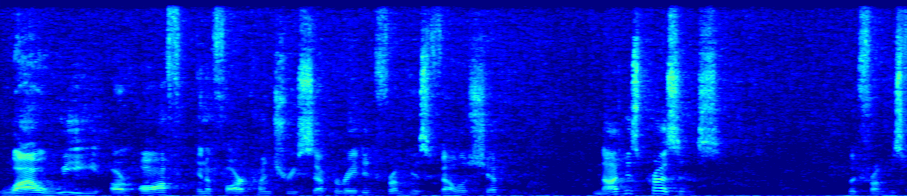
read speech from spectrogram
while we are off in a far country separated from his fellowship, not his presence, but from his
